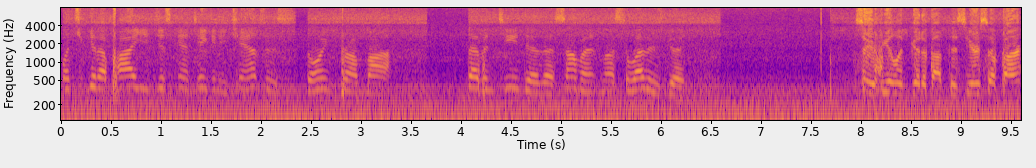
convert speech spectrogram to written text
once you get up high, you just can't take any chances going from uh, 17 to the summit unless the weather's good. So you're feeling good about this year so far?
